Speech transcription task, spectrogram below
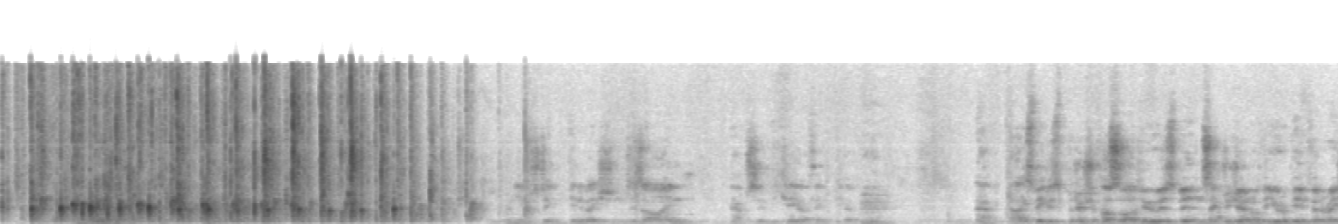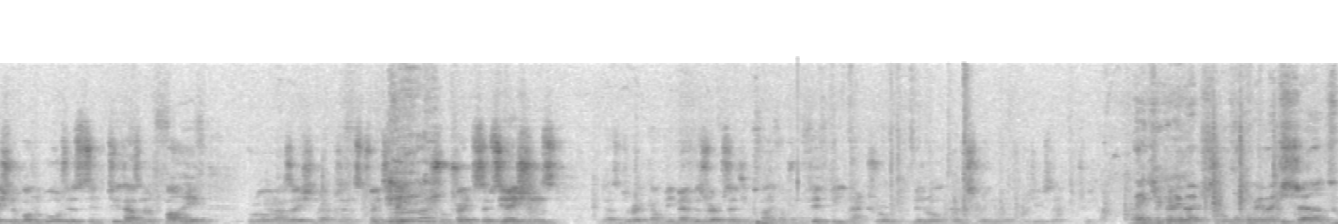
Thank you very much. Really interesting. Innovation, design, absolutely key, I think. Now, our next speaker is Patricia Fosselard, who has been Secretary General of the European Federation of Bottled Waters since 2005. Her organisation represents 28 national trade associations and has direct company members representing 550 natural, mineral and spring water producers. Thank you very much, and thank you very much uh, to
